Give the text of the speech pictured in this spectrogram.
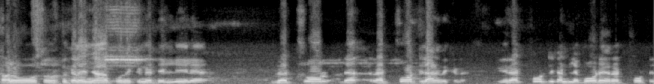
ഹലോ സുഹൃത്തുക്കളെ ഞാൻ ഇപ്പോൾ നിൽക്കുന്നത് ഡൽഹിയിലെ റെഡ് ഫോർ റെഡ് ഫോർട്ടിലാണ് നിൽക്കുന്നത്. ഈ റെഡ് ഫോർട്ട് കണ്ടില്ലേ? ബോർഡ് റെഡ് ഫോർട്ട്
